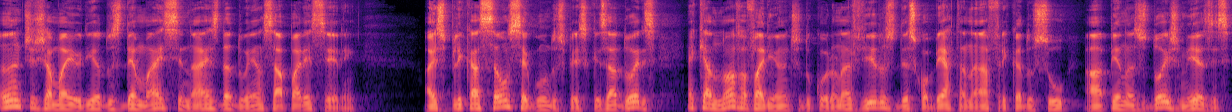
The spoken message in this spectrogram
antes de a maioria dos demais sinais da doença aparecerem. A explicação, segundo os pesquisadores, é que a nova variante do coronavírus, descoberta na África do Sul há apenas dois meses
